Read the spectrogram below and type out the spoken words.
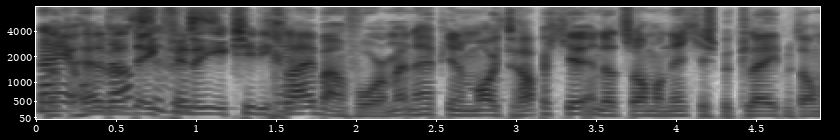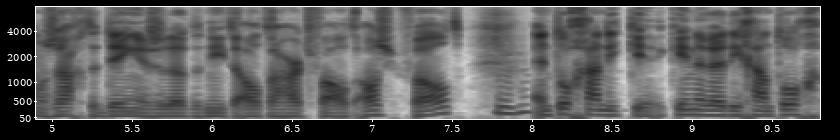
Nou Dat- ja, ik, vind, dus- ik zie die ja. glijbaan voor me. En dan heb je een mooi trappetje. En dat is allemaal netjes bekleed met allemaal zachte dingen. Zodat het niet al te hard valt als je valt. Mhm. En toch gaan die ki- kinderen die gaan toch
